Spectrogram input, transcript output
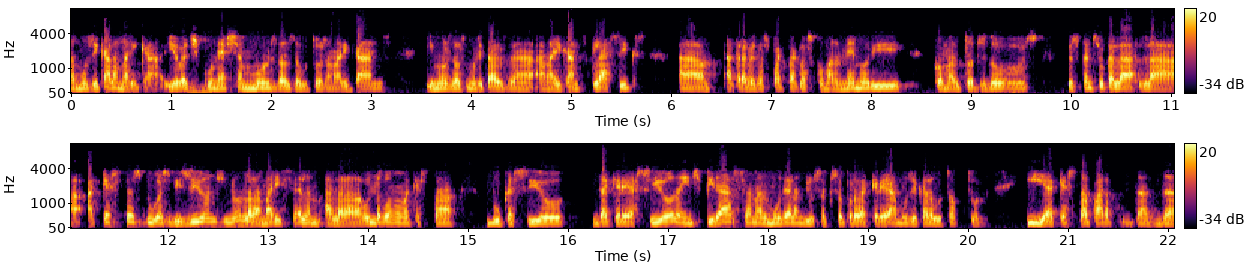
de musical americà. Jo vaig mm -hmm. conèixer molts dels autors americans i molts dels musicals eh, americans clàssics eh, a través d'espectacles com el Memory, com el Tots Dos... Doncs penso que la, la, aquestes dues visions, no? la de Maricel, la de Goll de Gom amb aquesta vocació de creació, d'inspirar-se en el model anglosaxó, però de crear musical autòcton, i aquesta part de, de,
